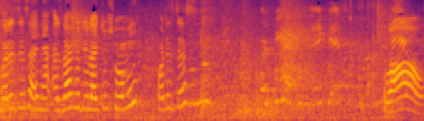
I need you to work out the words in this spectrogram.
What is this? I Aslan, would you like to show me? What is this? Wow.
